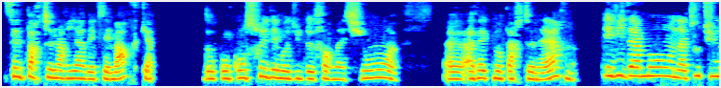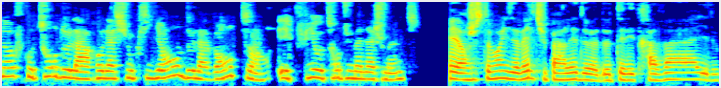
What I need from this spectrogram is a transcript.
c'est le partenariat avec les marques. Donc on construit des modules de formation euh, avec nos partenaires. Évidemment, on a toute une offre autour de la relation client, de la vente et puis autour du management. Alors justement, Isabelle, tu parlais de, télétravail et de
